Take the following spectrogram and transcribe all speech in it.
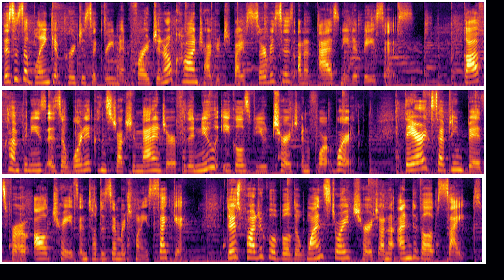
This is a blanket purchase agreement for a general contractor to buy services on an as needed basis. Goff Companies is awarded construction manager for the new Eagles View Church in Fort Worth. They are accepting bids for all trades until December 22nd. This project will build a one story church on an undeveloped site.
